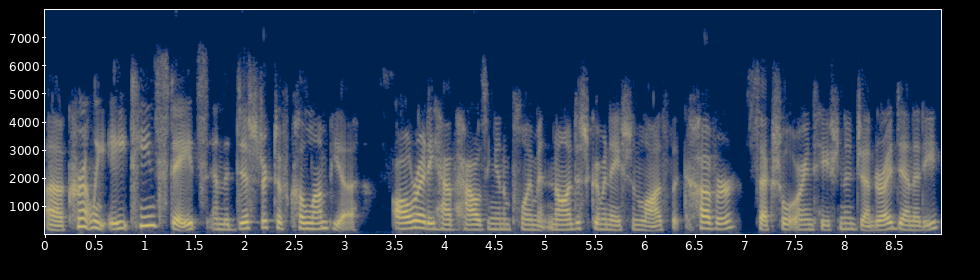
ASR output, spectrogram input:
Uh, currently, 18 states and the District of Columbia already have housing and employment non discrimination laws that cover sexual orientation and gender identity.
